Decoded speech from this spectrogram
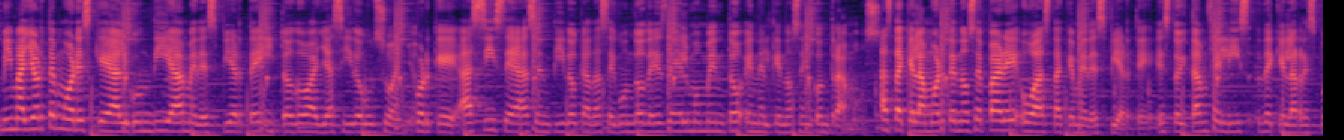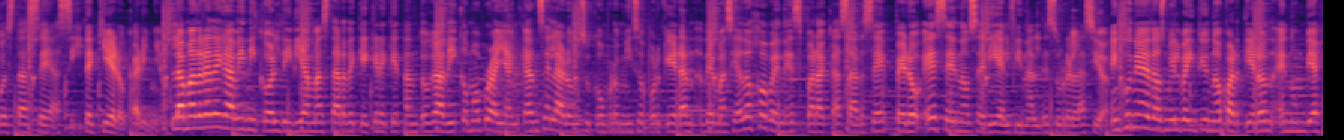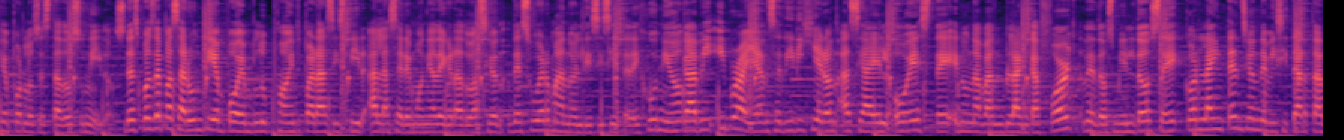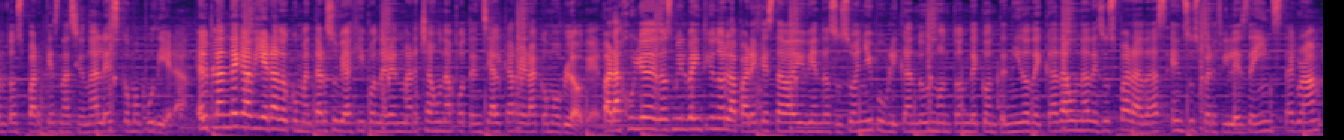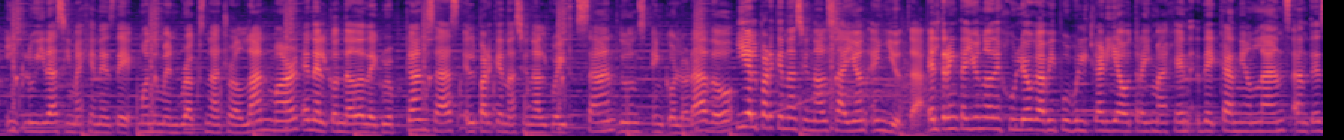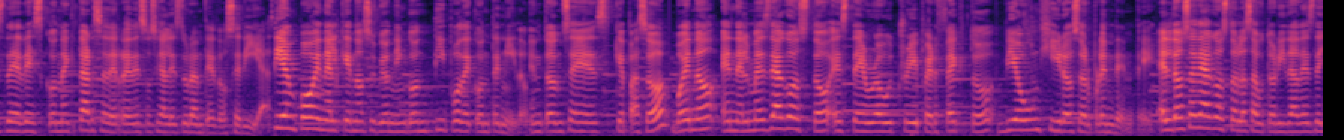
mi mayor temor es que algún día me despierte y todo haya sido un sueño, porque así se ha sentido cada segundo desde el momento en el que nos encontramos, hasta que la muerte nos separe o hasta que me despierte. Estoy tan feliz de que la respuesta sea así. Te quiero, cariño. La madre de Gaby, Nicole, diría más tarde que cree que tanto Gaby como Brian cancelaron su compromiso porque eran demasiado jóvenes para casarse, pero ese no sería el final de su relación. En junio de 2021 partieron en un viaje por los Estados Unidos. Después de pasar un tiempo en Blue Point para asistir a la ceremonia de graduación de su hermano el 17 de junio, Gaby y Brian se dirigieron hacia el oeste en una van blanca Ford de 2012 con la intención de visitar tantos parques nacionales como pudieran. El plan de Gaby era documentar su viaje y poner en marcha una potencial carrera como blogger. Para julio de 2021 la pareja estaba viviendo su sueño y publicando un montón de contenido de cada una de sus paradas en sus perfiles de Instagram, incluidas imágenes de Monument Rocks Natural Landmark en el condado de Group, Kansas, el Parque Nacional Great Sand Dunes en Colorado y el Parque Nacional Zion en Utah. El 31 de julio Gaby publicaría otra imagen de Canyonlands antes de desconectarse de redes sociales durante 12 días, tiempo en el que no subió ningún tipo de contenido. Entonces, ¿qué pasó? Bueno, en el mes de agosto, este road trip perfecto dio un giro sorprendente. El 12 de agosto, las autoridades de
